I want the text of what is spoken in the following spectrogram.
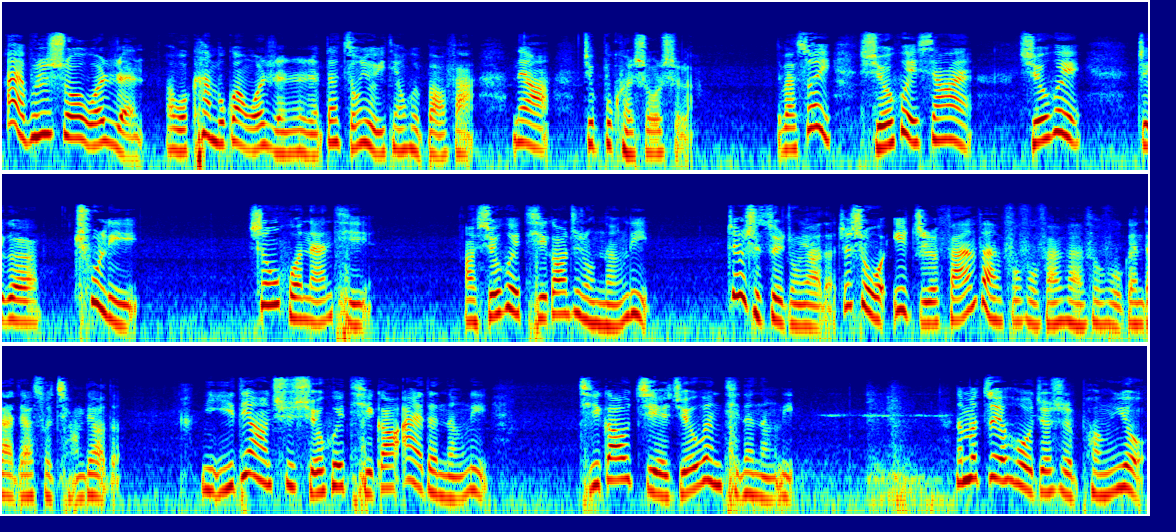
爱不是说我忍啊，我看不惯我忍忍忍，但总有一天会爆发，那样就不可收拾了，对吧？所以学会相爱，学会这个处理生活难题，啊，学会提高这种能力，这是最重要的。这是我一直反反复复、反反复复跟大家所强调的。你一定要去学会提高爱的能力，提高解决问题的能力。那么最后就是朋友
